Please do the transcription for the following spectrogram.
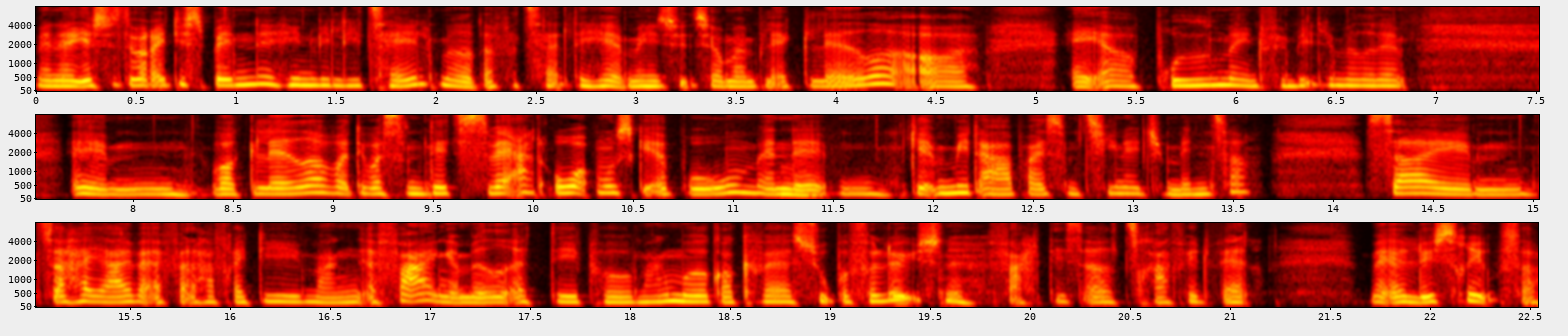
Men øh, jeg synes, det var rigtig spændende, hende vi lige talte med, der fortalte det her med hensyn til, om man bliver gladere og af at bryde med en familiemedlem øhm, hvor gladere, hvor det var sådan lidt svært ord måske at bruge, men øhm, gennem mit arbejde som teenage mentor, så, øhm, så har jeg i hvert fald haft rigtig mange erfaringer med, at det på mange måder godt kan være super forløsende faktisk at træffe et valg med at løsrive sig.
